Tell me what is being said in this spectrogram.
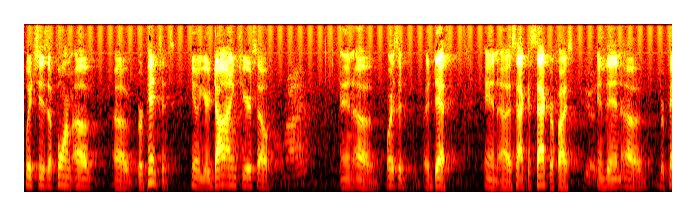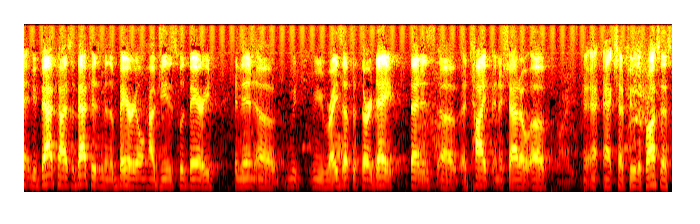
which is a form of uh, repentance. You know, you're dying to yourself, and uh, or is it a death and uh, sac- a sacrifice, yes. and then uh, repent, and be baptized. And baptism is a burial, how Jesus was buried, and then uh, we, we, raise up the third day. That is uh, a type and a shadow of Acts chapter 2, the process.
